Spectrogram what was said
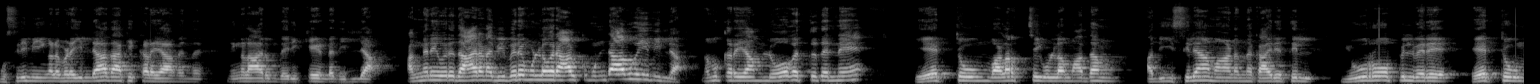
മുസ്ലിമീങ്ങൾ ഇവിടെ ഇല്ലാതാക്കി കളയാമെന്ന് നിങ്ങൾ ആരും ധരിക്കേണ്ടതില്ല. അങ്ങനെ ഒരു ധാരണ വിവരമുള്ള ഒരാൾക്കും ഉണ്ടാവുകയുമില്ല. നമുക്കറിയാം ലോകത്ത് തന്നെ ഏറ്റവും വളർച്ചയുള്ള മതം അത് ഇസ്ലാമാണെന്ന കാര്യത്തിൽ യൂറോപ്പിൽ വരെ ഏറ്റവും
